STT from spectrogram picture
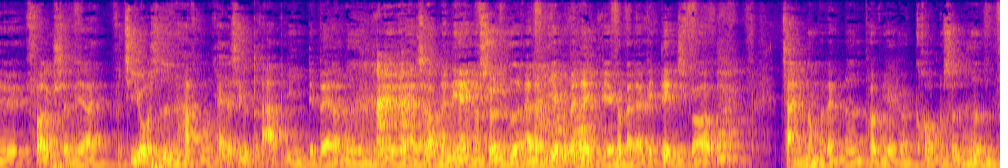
øh, folk, som jeg for 10 år siden har haft nogle relativt drabelige debatter med, øh, altså om ernæring og sundhed, og hvad der virker, hvad der ikke virker, hvad der er evidens for Ja. tanken om, hvordan maden påvirker kroppen og sundheden.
